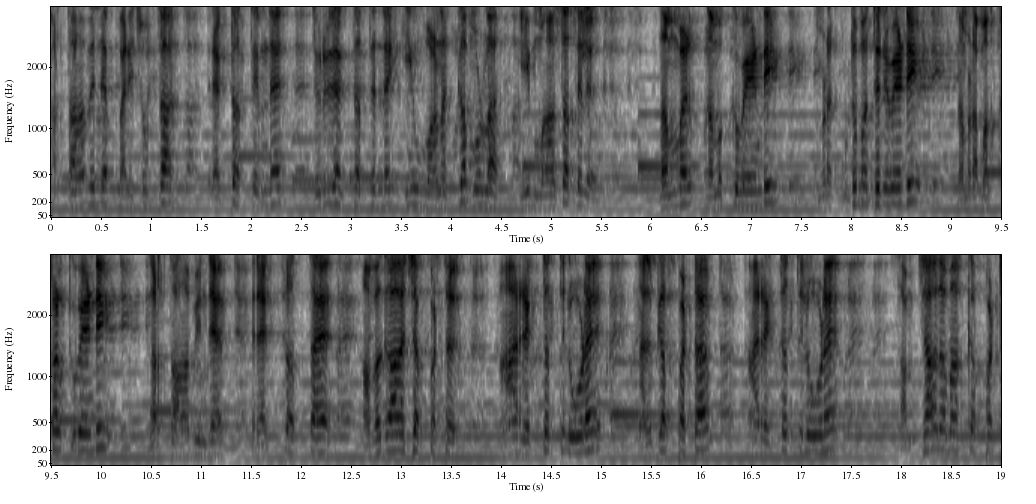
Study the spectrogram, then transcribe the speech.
കർത്താവിന്റെ പരിശുദ്ധ രക്തത്തിന്റെ തിരുരക്തത്തിന്റെ ഈ വണക്കമുള്ള ഈ മാസത്തിൽ നമ്മൾ നമുക്ക് വേണ്ടി നമ്മുടെ കുടുംബത്തിന് വേണ്ടി നമ്മുടെ മക്കൾക്ക് വേണ്ടി കർത്താവിന്റെ രക്തത്തെ അവകാശപ്പെട്ട് ആ രക്തത്തിലൂടെ നൽകപ്പെട്ട ആ രക്തത്തിലൂടെ സംജാതമാക്കപ്പെട്ട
